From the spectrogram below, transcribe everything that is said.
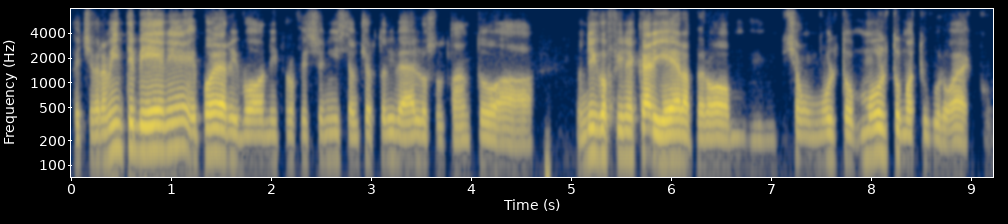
fece veramente bene e poi arrivò nei professionisti a un certo livello soltanto a, non dico fine carriera, però diciamo molto, molto maturo, ecco.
